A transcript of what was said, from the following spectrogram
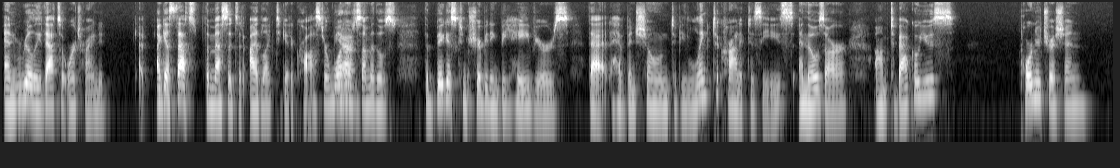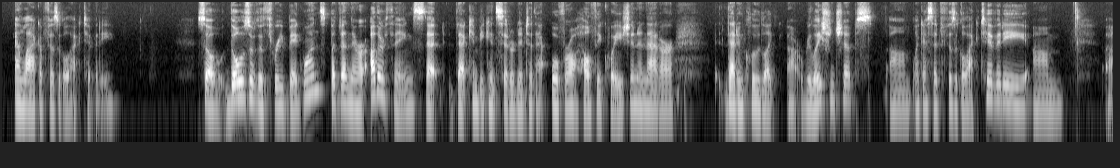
And really, that's what we're trying to. I guess that's the message that I'd like to get across. Or what yeah. are some of those the biggest contributing behaviors that have been shown to be linked to chronic disease? And those are um, tobacco use, poor nutrition, and lack of physical activity. So those are the three big ones. But then there are other things that that can be considered into that overall health equation, and that are that include like uh, relationships, um, like I said, physical activity, um, uh,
